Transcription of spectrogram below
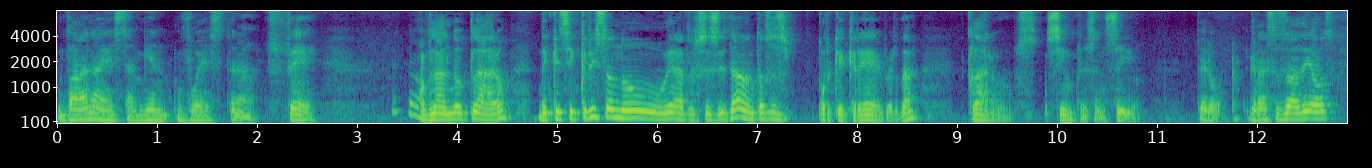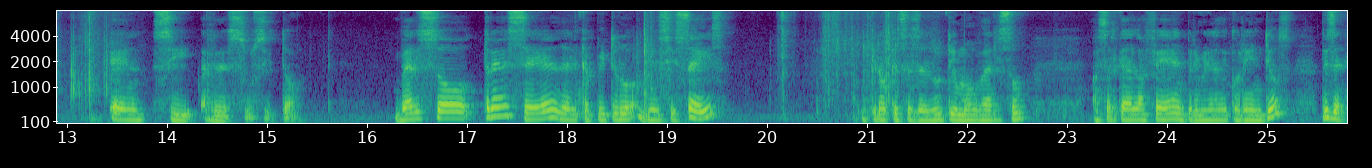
vana es también vuestra fe. Hablando claro de que si Cristo no hubiera resucitado, entonces, ¿por qué creer, verdad? Claro, simple, sencillo. Pero gracias a Dios, Él sí resucitó. Verso 13 del capítulo 16, y creo que ese es el último verso acerca de la fe en Primera de Corintios. Dice,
